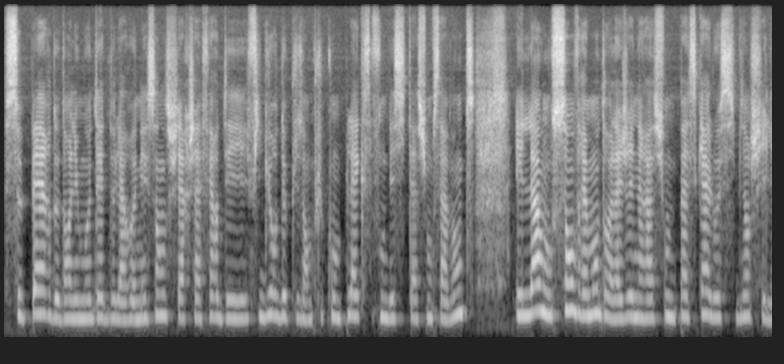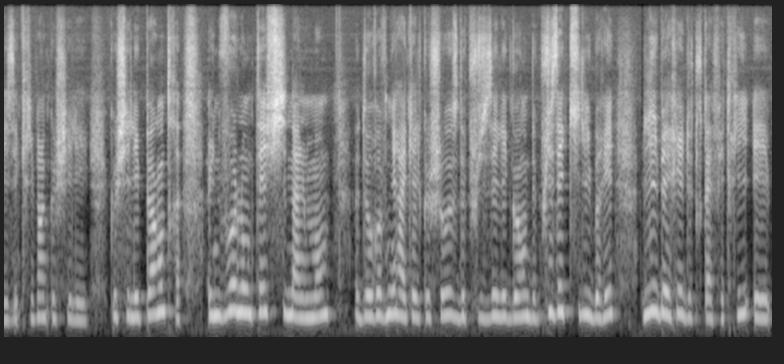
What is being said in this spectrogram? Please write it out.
se perdent dans les modèles de la Renaissance, cherchent à faire des figures de plus en plus complexes, font des citations savantes. Et là, on sent vraiment dans la génération de Pascal, aussi bien chez les écrivains que chez les, que chez les peintres, une volonté finalement finalement de revenir à quelque chose de plus élégant, de plus équilibré, libéré de toute affaîtrie. Et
